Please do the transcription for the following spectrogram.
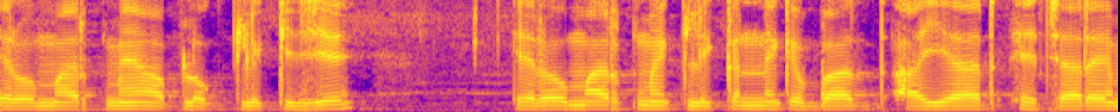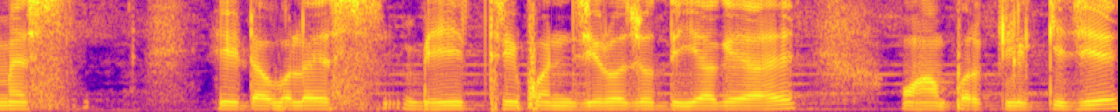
एरो मार्क में आप लोग क्लिक कीजिए। एरो मार्क में क्लिक करने के बाद I R H R M S E double S भी थ्री पॉइंट ज़ीरो जो दिया गया है, वहाँ पर क्लिक कीजिए।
